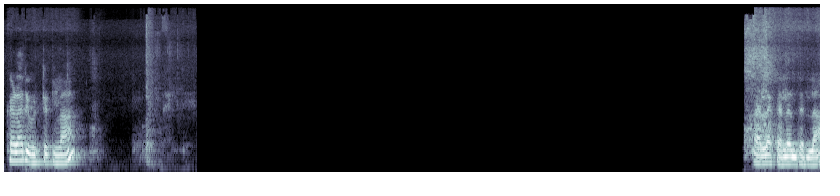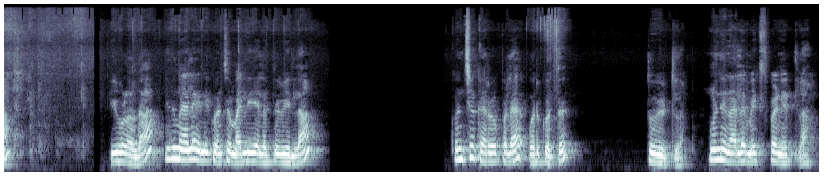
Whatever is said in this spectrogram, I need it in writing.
கிளறி விட்டுக்கலாம். நல்லா கலந்துடலாம். இவ்வளோதான் இது மேலே இன்னைக்கு கொஞ்சம் மல்லி இலை தூவிடலாம். கொஞ்சம் கருவேப்பிலை ஒரு கொத்து தூவிடலாம். கொஞ்சம் நல்லா மிக்ஸ் பண்ணிடலாம்.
